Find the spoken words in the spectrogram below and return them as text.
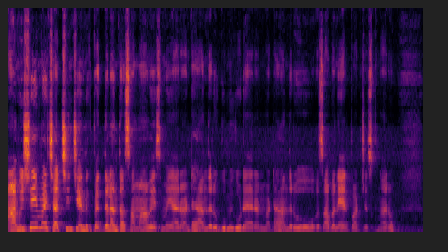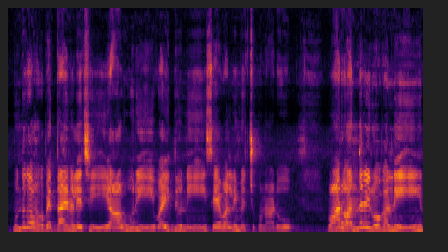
ఆ విషయమై చర్చించేందుకు పెద్దలంతా సమావేశమయ్యారు. అంటే అందరూ గుమిగూడారనమాట అందరూ ఒక సభను ఏర్పాటు చేసుకున్నారు. ముందుగా ఒక పెద్ద ఆయన లేచి ఆ ఊరి వైద్యుని సేవల్ని మెచ్చుకున్నాడు. వారు అందరి రోగాల్ని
